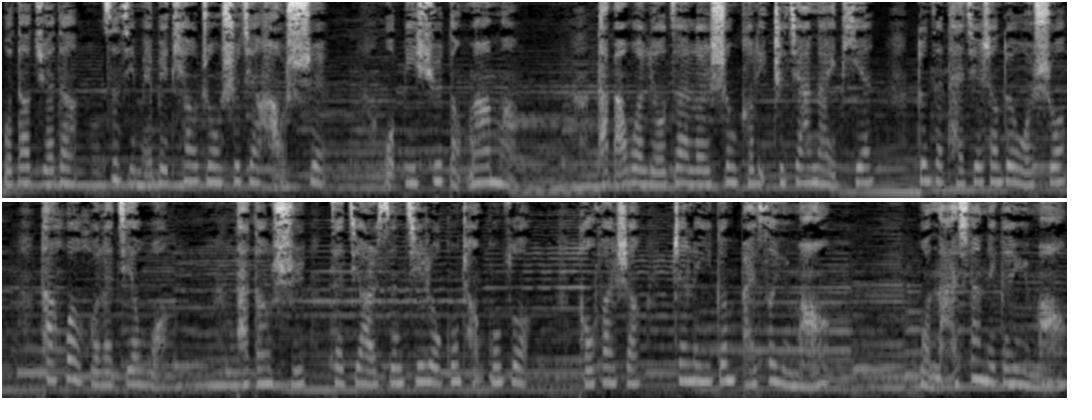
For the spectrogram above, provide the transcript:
我倒觉得自己没被挑中是件好事。我必须等妈妈。她把我留在了圣可里之家那一天，蹲在台阶上对我说：“他会回来接我。”他当时在吉尔森鸡肉工厂工作，头发上粘了一根白色羽毛。我拿下那根羽毛，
